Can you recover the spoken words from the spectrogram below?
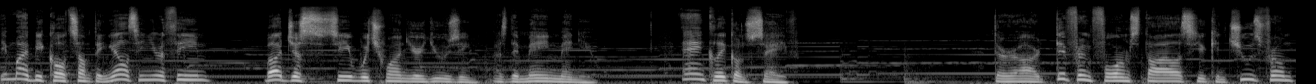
It might be called something else in your theme, but just see which one you're using as the main menu. And click on save. There are different form styles you can choose from,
